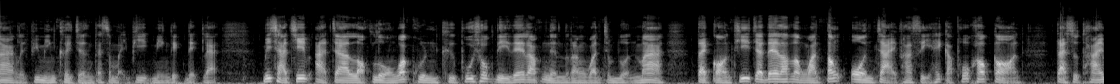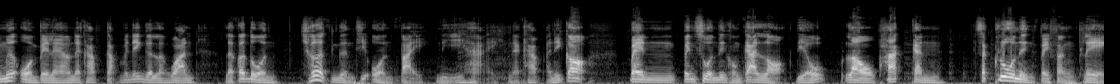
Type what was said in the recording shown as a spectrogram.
มากเลยพี่มิงเคยเจอตั้งแต่สมัยพี่มิงเด็ก ๆ แล้วมิจฉาชีพอาจจะหลอกลวงว่าคุณคือผู้โชคดีได้รับเงินรางวัลจำนวนมาก แต่ก่อนที่จะได้รับรางวัลต้องโอนจ่ายภาษีให้กับพวกเขาก่อน แต่สุดท้ายเมื่อโอนไปแล้วนะครับกลับไม่ได้เงินรางวัล แล้วก็โดน เชิดเงินที่โอนไปหนีหายนะครับ อันนี้ก็เป็นเป็นส่วนหนึ่งของการหลอก เดี๋ยวเราพักกันสักครู่หนึ่งไปฟังเพลง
